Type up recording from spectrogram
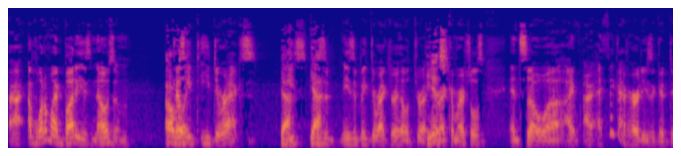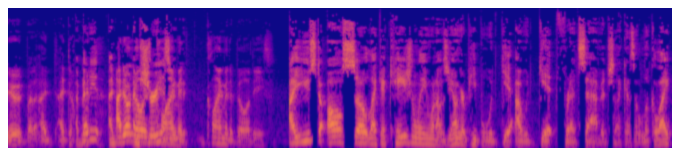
I, one of my buddies knows him Oh, really? he he directs. yeah, he's yeah. he's a he's a big director. He'll direct, He direct commercials, and so uh, I, I I think I've heard he's a good dude, but I I don't I bet know, he- I- I don't know I'm his sure he is a good climate climate abilities. I used to also like occasionally when I was younger, people would get I would get Fred Savage like as a lookalike.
